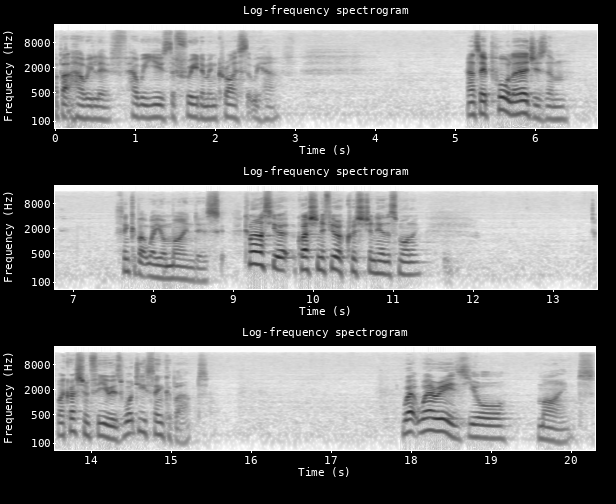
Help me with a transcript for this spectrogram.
about how we live, how we use the freedom in Christ that we have. And so Paul urges them think about where your mind is. Can I ask you a question if you're a Christian here this morning? My question for you is what do you think about? Where, where is your mind?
